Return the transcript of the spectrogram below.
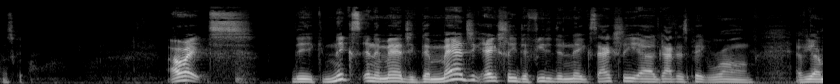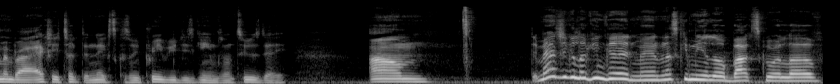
Let's go. All right. The Knicks and the Magic. The Magic actually defeated the Knicks. I actually uh, got this pick wrong. If y'all remember, I actually took the Knicks because we previewed these games on Tuesday. Um, the Magic are looking good, man. Let's give me a little box score love.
